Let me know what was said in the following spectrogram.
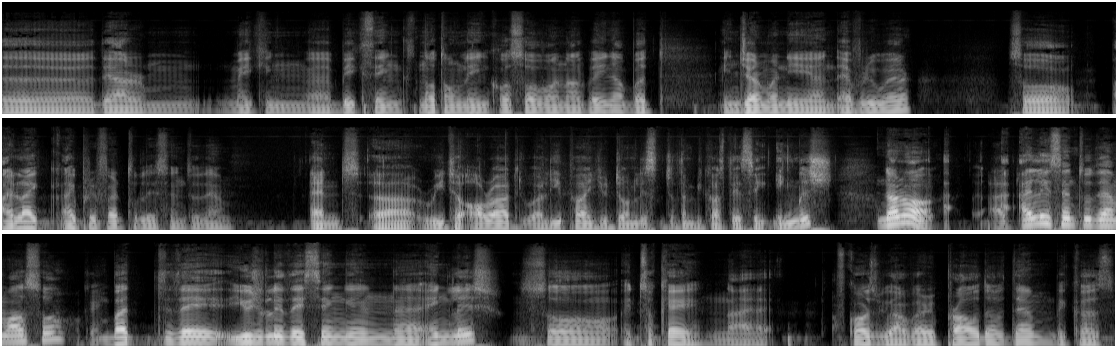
uh, they are making uh, big things not only in Kosovo and Albania but in Germany and everywhere. So I like, I prefer to listen to them. And uh, Rita Ora, Dua Lipa, you don't listen to them because they sing English. No, no, I- I, I listen to them also, Okay. but they usually they sing in uh, English, Mm. so it's okay. I, of course, we are very proud of them because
